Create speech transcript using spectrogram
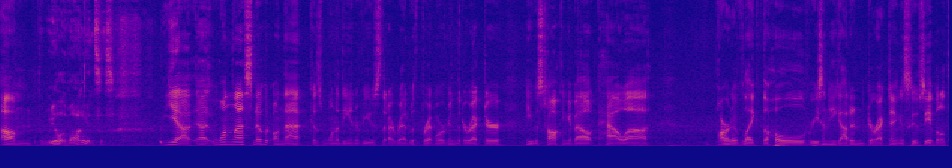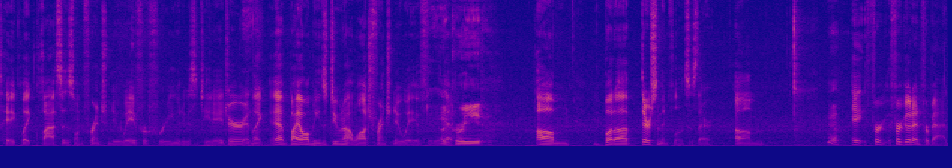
um, The wheel of audiences. yeah. Uh, one last note on that because one of the interviews that I read with Brett Morgen, the director, he was talking about how uh, part of like the whole reason he got into directing is he was able to take like classes on French New Wave for free when he was a teenager, and like yeah, by all means, do not watch French New Wave. ever. Agreed. Um, but uh, there's some influences there. Um, Yeah. it, for for good and for bad,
